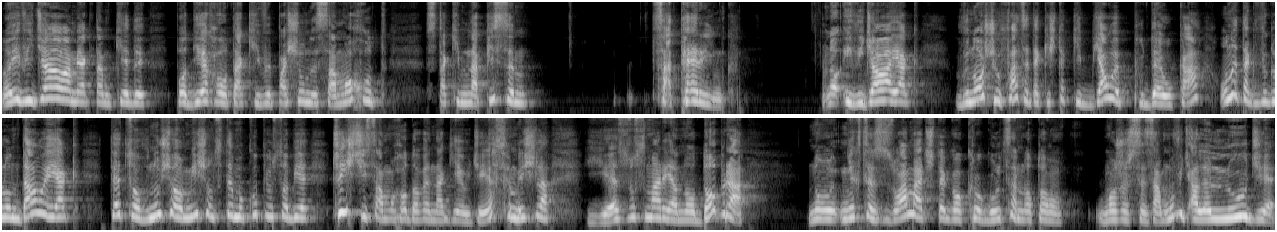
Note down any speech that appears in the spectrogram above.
No i widziałam, jak tam kiedy podjechał taki wypasiony samochód z takim napisem catering. No i widziała, jak wnosił facet jakieś takie białe pudełka. One tak wyglądały jak te, co wnusio miesiąc temu kupił sobie czyści samochodowe na giełdzie. Ja sobie myślę, Jezus Maria, no dobra, no nie chcesz złamać tego krogulca, no to możesz se zamówić, ale ludzie,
